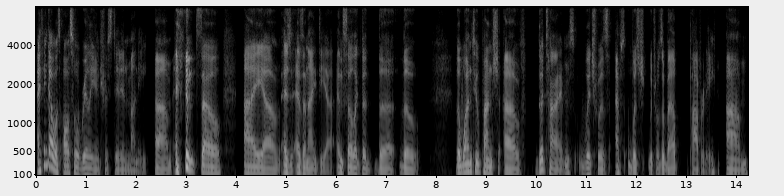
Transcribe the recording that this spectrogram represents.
I think I was also really interested in money. Um, and so I um as as an idea. And so like the the the the one-two punch of Good Times, which was which which was about poverty, um,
